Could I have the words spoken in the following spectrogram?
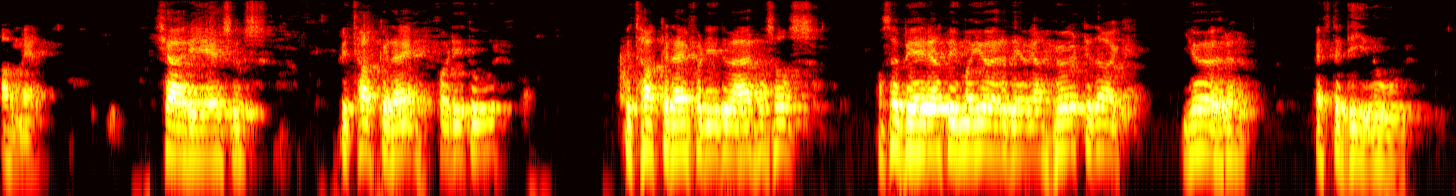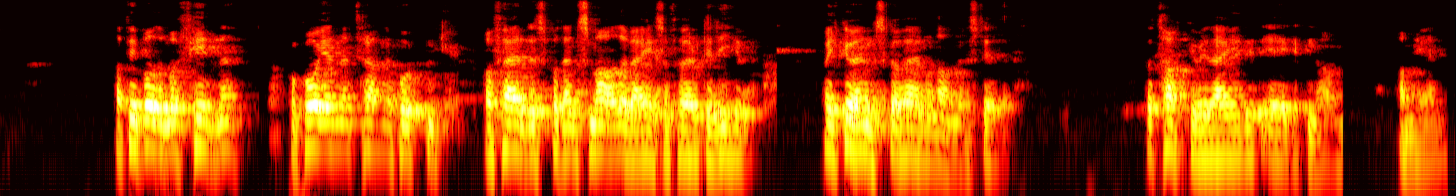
Amen. Kjære Jesus, vi takker deg for ditt ord. Vi takker deg fordi du er hos oss. Og så ber jeg at vi må gjøre det vi har hørt i dag. Gjøre efter dine ord. At vi både må finne og gå gjennom den trange porten og ferdes på den smale vei som fører til livet og ikke ønske å være noen andre steder. Så takker vi deg i ditt eget navn. Amen.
